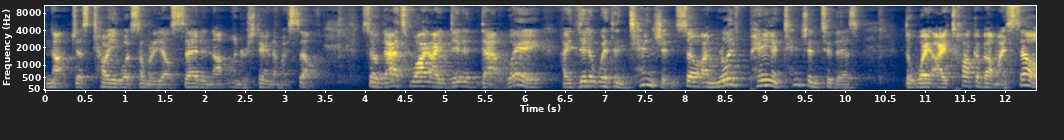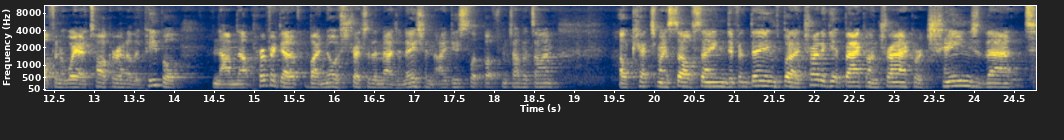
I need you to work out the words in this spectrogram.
not just tell you what somebody else said and not understand it myself. So that's why I did it that way. I did it with intention. So I'm really paying attention to this, the way I talk about myself and the way I talk around other people. Now, I'm not perfect at it by no stretch of the imagination. I do slip up from time to time. I'll catch myself saying different things, but I try to get back on track or change that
